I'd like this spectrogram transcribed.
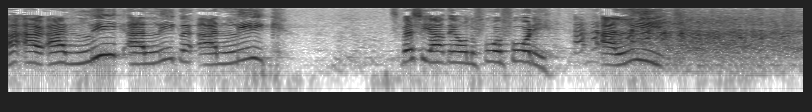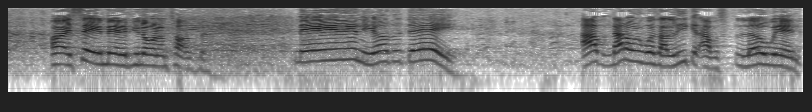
I, I, I leak, I leak, I leak. Especially out there on the 440. I leak. All right, say amen if you know what I'm talking about. Man, the other day, I, not only was I leaking, I was flowing.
